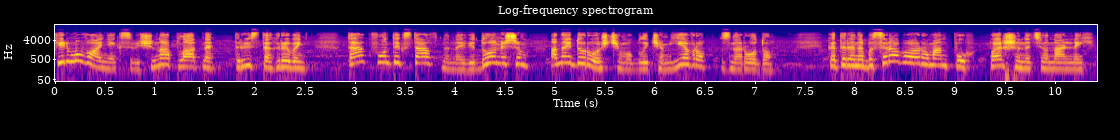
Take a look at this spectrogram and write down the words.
Фільмування, як свіщина, платне – 300 гривень. Так Фунтик став не найвідомішим, а найдорожчим обличчям євро з народу. Катерина Бесарабова, Роман Пух, перший національний.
